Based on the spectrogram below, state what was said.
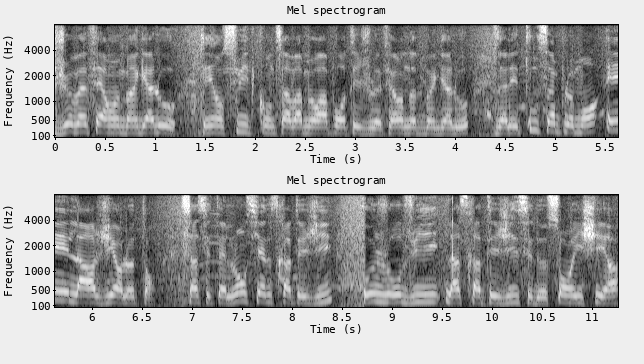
je vais faire un bungalow et ensuite quand ça va me rapporter je vais faire un autre bungalow, vous allez tout simplement élargir le temps. Ça c'était l'ancienne stratégie. Aujourd'hui la stratégie c'est de s'enrichir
